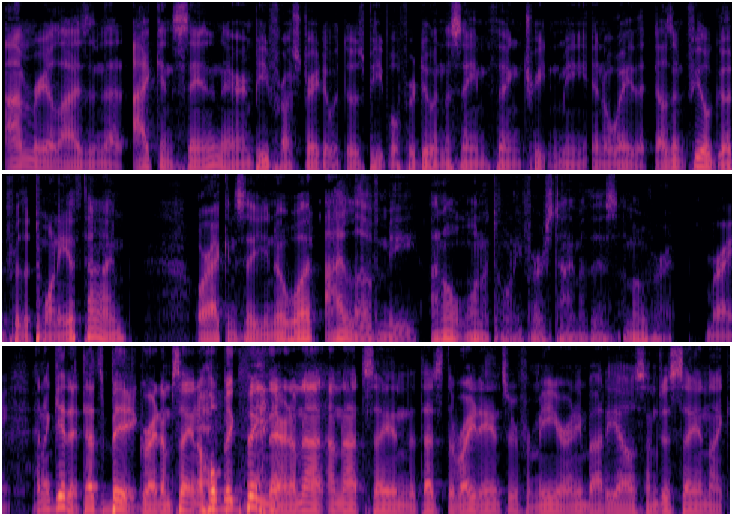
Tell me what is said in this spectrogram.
I'm realizing that I can sit in there and be frustrated with those people for doing the same thing, treating me in a way that doesn't feel good for the 20th time. Or I can say, you know what? I love me. I don't want a 21st time of this. I'm over it Right. and I get it. That's big, right? I'm saying a whole big thing there, and I'm not. I'm not saying that that's the right answer for me or anybody else. I'm just saying like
